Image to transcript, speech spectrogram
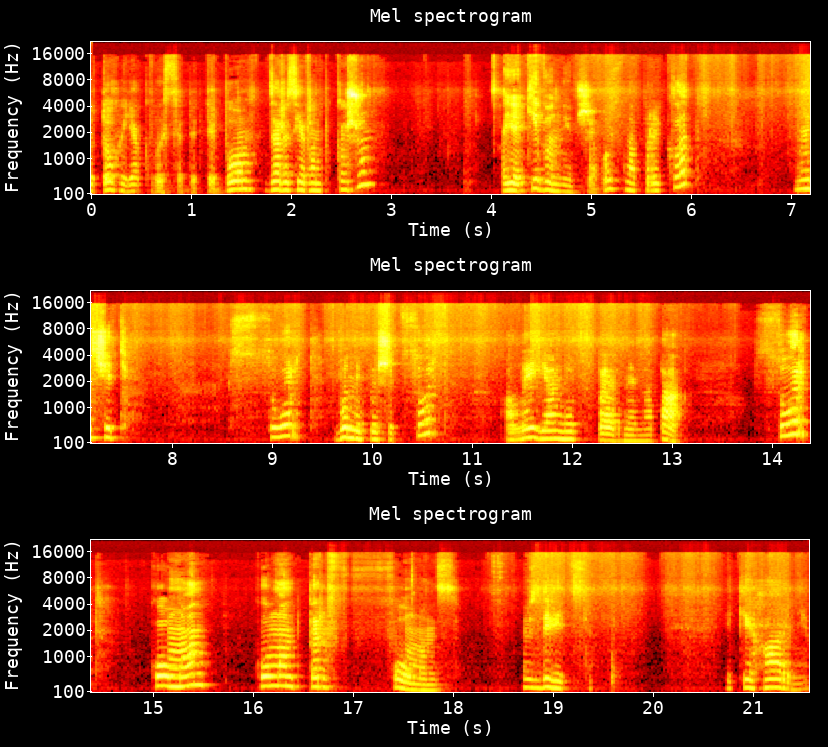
до того, як висадити. Бо зараз я вам покажу, які вони вже. Ось, наприклад, значить, сорт, вони пишуть сорт, але я не впевнена. Так, сорт Command, Command Performance. Ось дивіться, які гарні.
